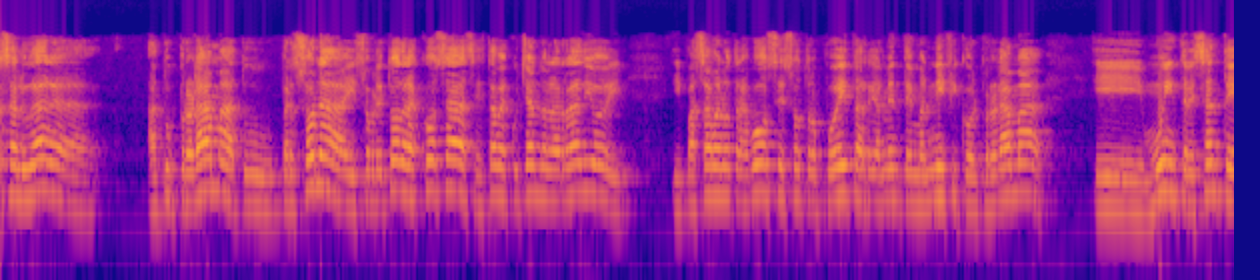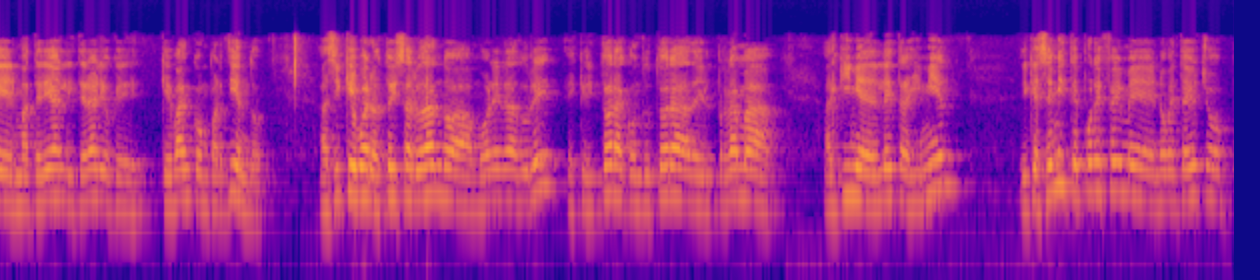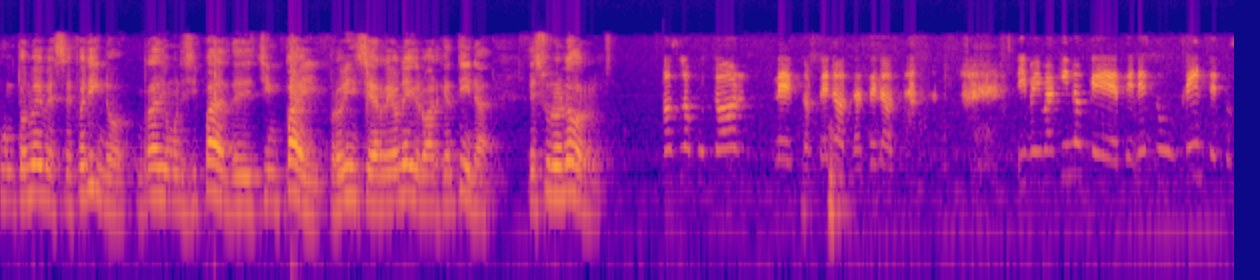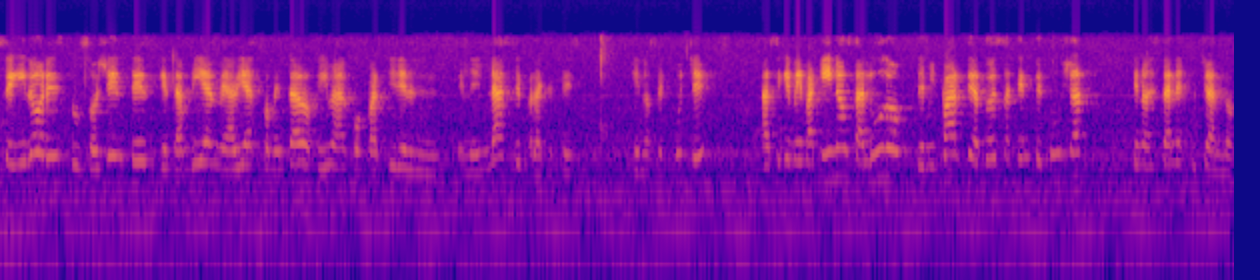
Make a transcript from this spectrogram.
saludar a, tu programa, a tu persona y sobre todas las cosas estaba escuchando la radio y, pasaban otras voces, otros poetas, realmente magnífico el programa y muy interesante el material literario que, que van compartiendo. Así que bueno, estoy saludando a Morena Duré, escritora, conductora del programa Alquimia de Letras y Miel, y que se emite por FM 98.9 Seferino, Radio Municipal de Chimpay, provincia de Río Negro, Argentina. Es un honor. Sos locutor, Néstor, se nota, se nota. Y me imagino que tenés tu gente, tus seguidores, tus oyentes, que también me habías comentado que iban a compartir el, enlace para que, te, que nos escuchen. Así que me imagino, saludo de mi parte a toda esa gente tuya que nos están escuchando.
